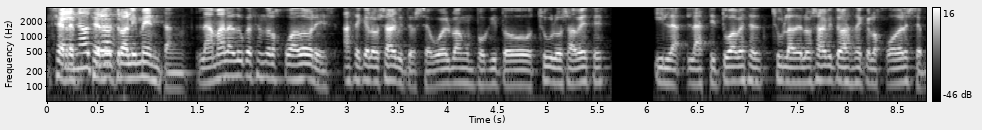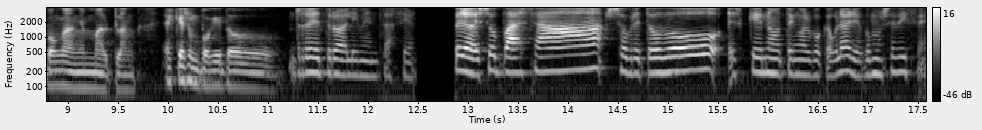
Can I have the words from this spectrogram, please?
Se, re- se retroalimentan. La mala educación de los jugadores hace que los árbitros se vuelvan un poquito chulos a veces y la, la actitud a veces chula de los árbitros hace que los jugadores se pongan en mal plan. Es que es un poquito... Retroalimentación. Pero eso pasa sobre todo, es que no tengo el vocabulario, ¿cómo se dice?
